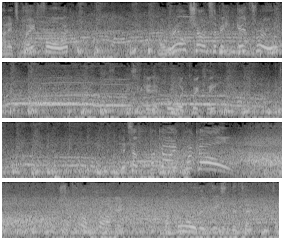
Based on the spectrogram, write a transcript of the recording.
And it's played forward. A real chance if he can get through. Needs to get it forward quickly. It's a going for goal! Just on target. A more than decent attempt, Peter.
